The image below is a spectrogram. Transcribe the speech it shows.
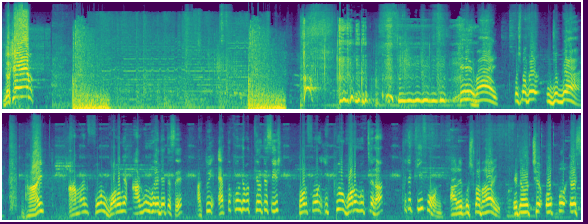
জসিম! ভাই? পুষ্পা তো ঝুঁকা ভাই আমার ফোন গরমে আগুন হয়ে যেতেছে আর তুই এতক্ষণ যাবত খেলতেছিস তোর ফোন একটুও গরম হচ্ছে না। এটা কি ফোন? আরে পুষ্পা ভাই এটা হচ্ছে Oppo A6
